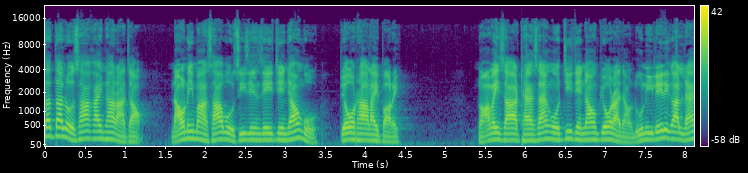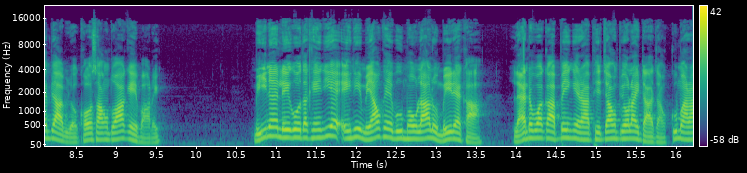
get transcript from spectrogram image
တတ်တတ်လို့စားခိုင်းထားတာကြောင့်နောက်နေ့မှစားဖို့စီစဉ်စေခြင်းကြောင်းကိုပြောထားလိုက်ပါတယ်နွားမိတ်စာထန်ဆန်းကိုကြည့်ခြင်းကြောင်းပြောတာကြောင့်လူနီလေးတွေကလမ်းပြပြီးတော့ခေါ်ဆောင်သွားခဲ့ပါတယ်မီးနဲ့လေကိုသခင်ကြီးရဲ့အိမ်ထိမရောက်ခဲ့ဘူးမဟုတ်လားလို့မေးတဲ့အခါလန်တဝက်ကပင့်ခဲ့တာဖြစ်ကြောင်းပြောလိုက်တာကြောင့်ကုမာရ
